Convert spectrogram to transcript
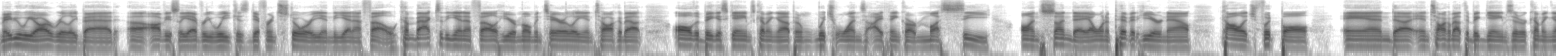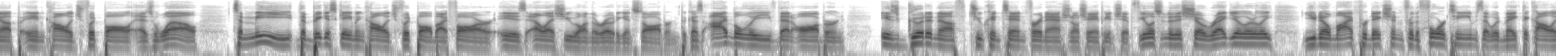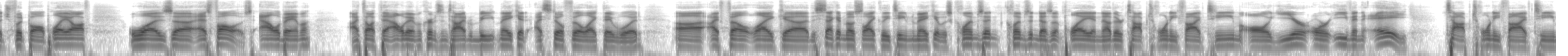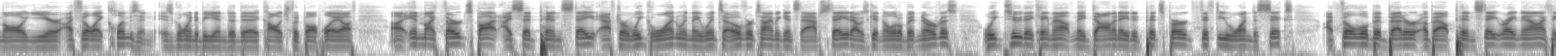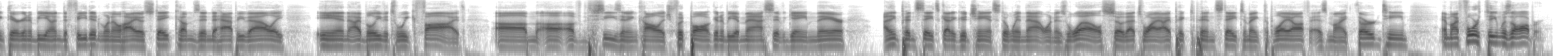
maybe we are really bad." Uh, obviously, every week is a different story in the NFL. We'll come back to the NFL here momentarily and talk about all the biggest games coming up and which ones I think are must see on Sunday. I want to pivot here now, college football and uh, and talk about the big games that are coming up in college football as well. To me, the biggest game in college football by far is LSU on the road against Auburn because I believe that Auburn is good enough to contend for a national championship. If you listen to this show regularly, you know my prediction for the four teams that would make the college football playoff was uh, as follows: Alabama. I thought the Alabama Crimson Tide would be make it. I still feel like they would. Uh, I felt like uh, the second most likely team to make it was Clemson. Clemson doesn't play another top 25 team all year, or even a top 25 team all year. I feel like Clemson is going to be into the college football playoff. Uh, in my third spot, I said Penn State. After week one, when they went to overtime against App State, I was getting a little bit nervous. Week two, they came out and they dominated Pittsburgh 51 to 6. I feel a little bit better about Penn State right now. I think they're going to be undefeated when Ohio State comes into Happy Valley in, I believe it's week five. Um, uh, of the season in college football. Going to be a massive game there. I think Penn State's got a good chance to win that one as well. So that's why I picked Penn State to make the playoff as my third team. And my fourth team was Auburn.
